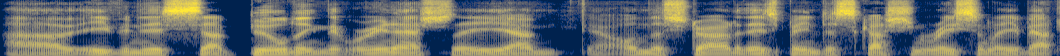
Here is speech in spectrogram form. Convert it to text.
Uh, even this uh, building that we're in, actually, um, on the strata, there's been discussion recently about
